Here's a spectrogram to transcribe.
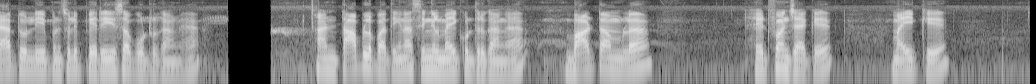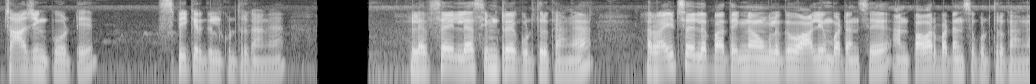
டேர் டு லீப்னு சொல்லி பெரியஸாக போட்டிருக்காங்க. அண்ட் டாப்பில் பார்த்தீங்கன்னா சிங்கிள் மைக் கொடுத்துருக்காங்க. பாட்டமில் ஹெட்ஃபோன் ஜாக்கு மைக்கு சார்ஜிங் போட்டு ஸ்பீக்கர் கில் கொடுத்துருக்காங்க. லெஃப்ட் சைடில் சிம் ட்ரே கொடுத்துருக்காங்க. ரைட் சைடில் பார்த்தீங்கன்னா உங்களுக்கு volume buttons and power buttons கொடுத்துருக்காங்க.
